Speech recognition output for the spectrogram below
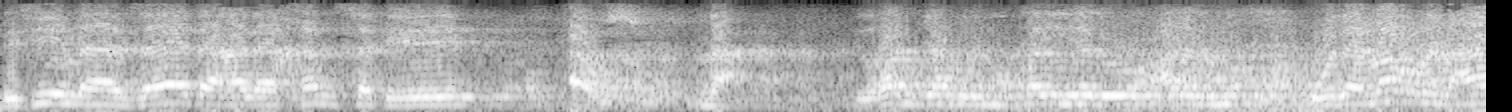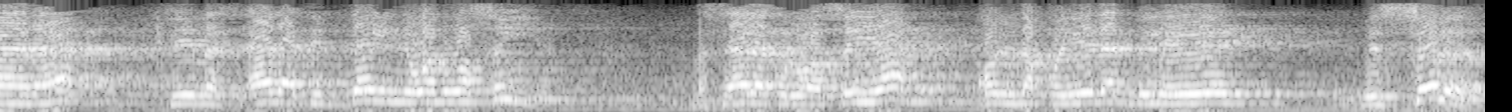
بفيما زاد على خمسة إيه أوسق. نعم. يرجح المقيد على المطلق. وده مر معانا في مسألة الدين والوصية. مسألة الوصية قلنا قيدت بالإيه؟ بالثلث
